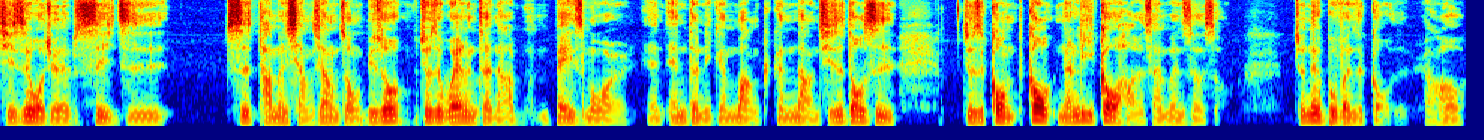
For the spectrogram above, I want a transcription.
其实我觉得是一支是他们想象中，比如说就是 Wellington 啊，Bazemore、Anthony 跟 Monk 跟 Nunn，其实都是就是够够能力够好的三分射手，就那个部分是够的。然后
